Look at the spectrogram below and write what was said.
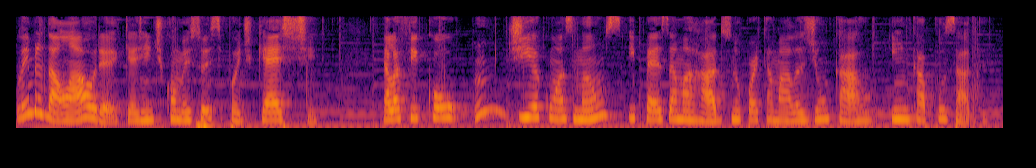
Lembra da Laura que a gente começou esse podcast? Ela ficou um dia com as mãos e pés amarrados no porta-malas de um carro e encapuzada.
